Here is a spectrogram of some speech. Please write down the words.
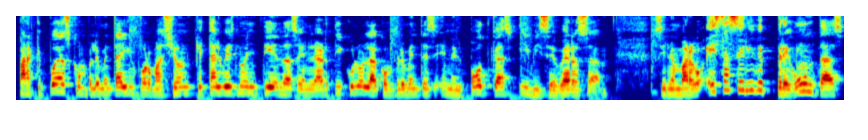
para que puedas complementar información que tal vez no entiendas en el artículo, la complementes en el podcast y viceversa. Sin embargo, esta serie de preguntas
